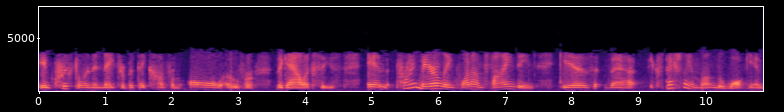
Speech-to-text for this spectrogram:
in crystalline in nature, but they come from all over the galaxies. And primarily, what I'm finding is that, especially among the walk in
